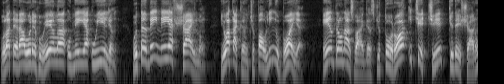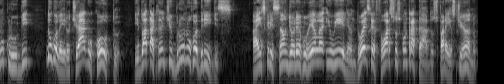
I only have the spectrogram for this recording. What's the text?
O lateral Orejuela, o meia William, o também meia Shailon e o atacante Paulinho Boia entram nas vagas de Toró e Tietê, que deixaram o clube, do goleiro Thiago Couto e do atacante Bruno Rodrigues. A inscrição de Orejuela e William, dois reforços contratados para este ano,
